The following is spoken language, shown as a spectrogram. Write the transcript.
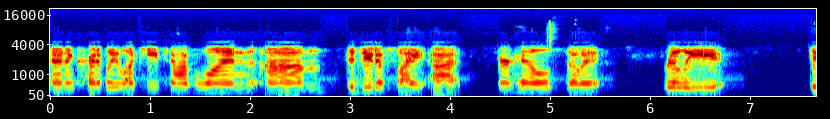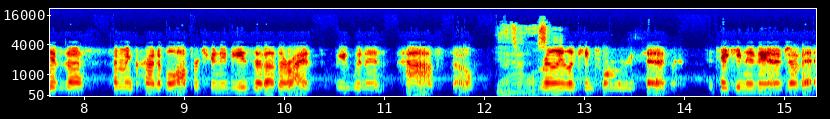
and incredibly lucky to have won um, the Dutta flight at Fair Hill. So it really gives us some incredible opportunities that otherwise we wouldn't have. So That's I'm awesome. really looking forward to, to taking advantage of it.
